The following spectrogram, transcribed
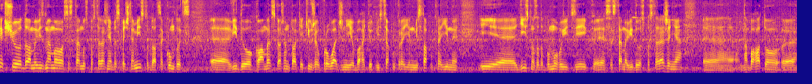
Якщо да, ми візьмемо систему спостереження безпечне місто, да, це комплекс е, відеокамер, скажімо так, які вже впроваджені є в багатьох місцях України, містах України. І е, дійсно за допомогою цієї е, системи відеоспостереження е, набагато е,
